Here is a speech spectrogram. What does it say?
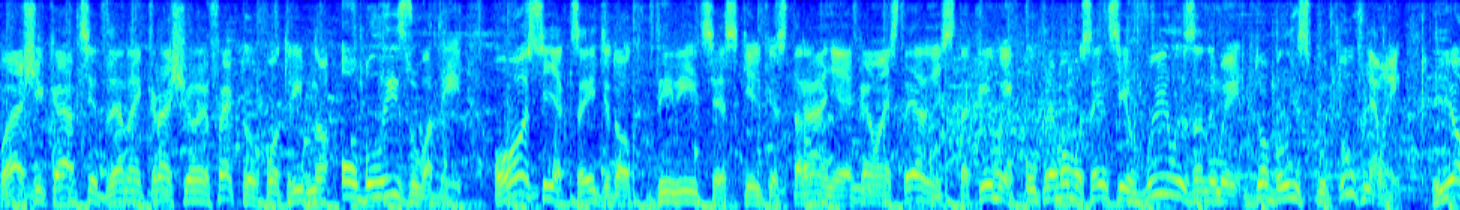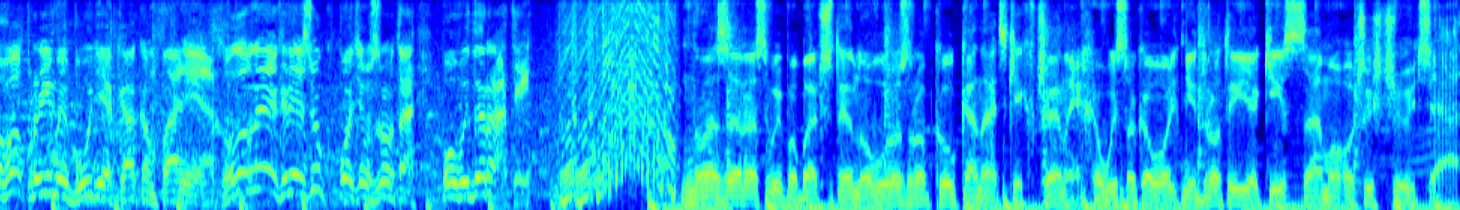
Ваші капці для найкращого ефекту потрібно облизувати. Ось як цей дідок. Дивіться, скільки старання, яка майстерність з такими у прямому сенсі вилизаними до блиску туфлями. Його прийме будь-яка компанія. Головне грязюк потім з рота повидирати. Ну а зараз ви побачите нову розробку канадських вчених високовольтні дроти, які самоочищуються.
